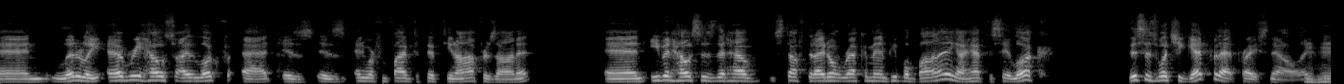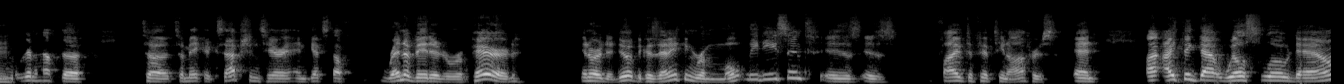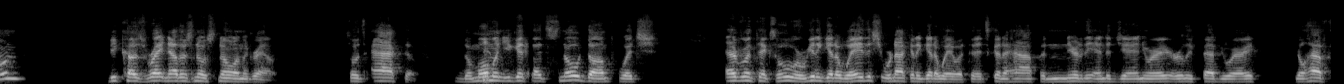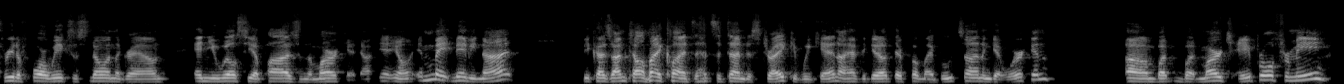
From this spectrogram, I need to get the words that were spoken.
and literally every house I look at is is anywhere from five to fifteen offers on it, and even houses that have stuff that I don't recommend people buying, I have to say, look, this is what you get for that price now. Like mm-hmm. we're gonna have to to to make exceptions here and get stuff renovated or repaired in order to do it because anything remotely decent is is five to 15 offers. And I, I think that will slow down because right now there's no snow on the ground. So it's active. The moment yeah. you get that snow dump, which everyone thinks, oh, we're going to get away this year. We're not going to get away with it. It's going to happen near the end of January, early February. You'll have three to four weeks of snow on the ground, and you will see a pause in the market. You know, it may maybe not, because I'm telling my clients that's the time to strike if we can. I have to get out there, put my boots on, and get working. Um, but but March, April for me,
